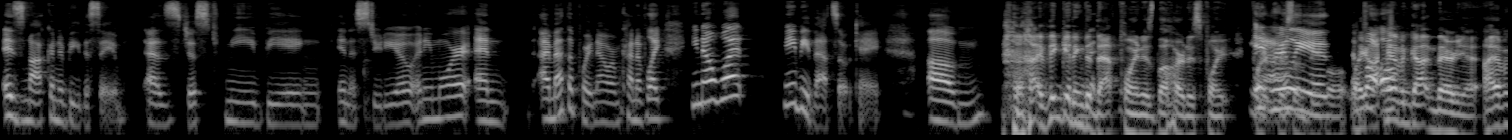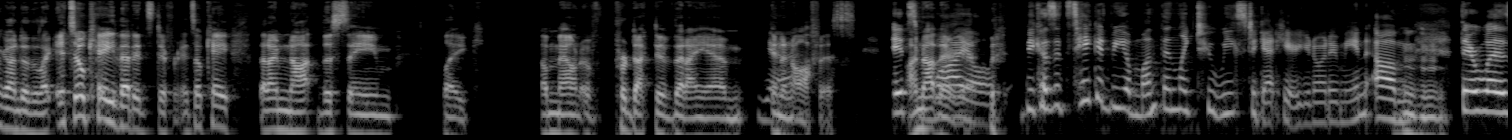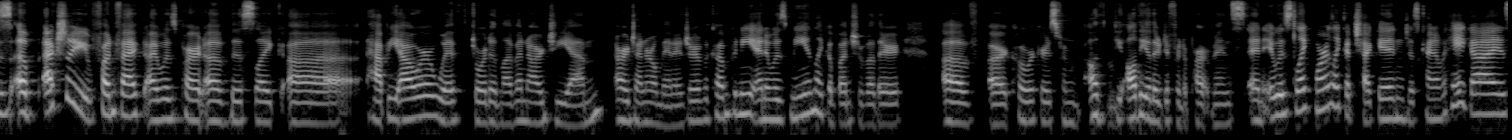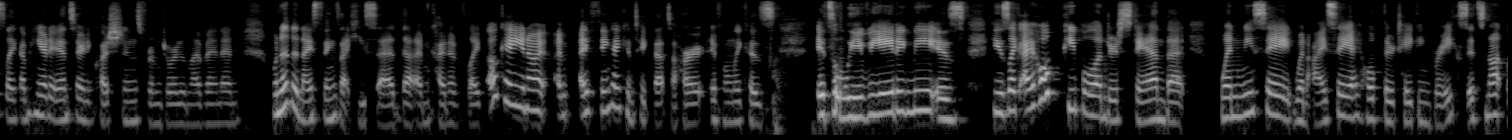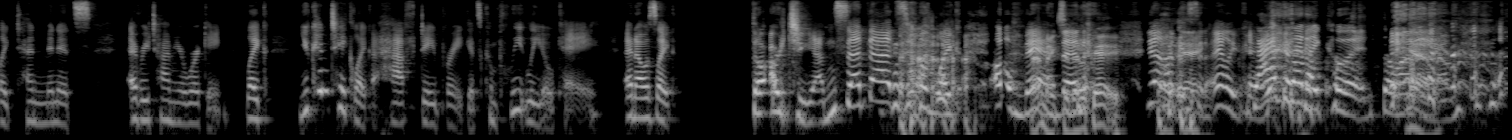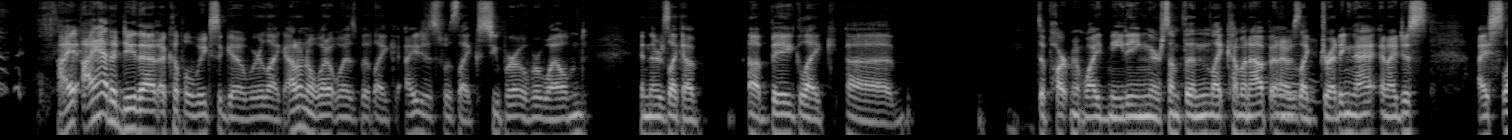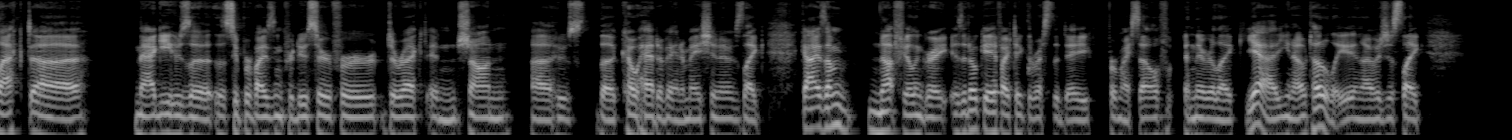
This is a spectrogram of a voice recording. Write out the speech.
is not going to be the same as just me being in a studio anymore and I'm at the point now where I'm kind of like, you know what? Maybe that's okay. Um I think getting to that point is the hardest point. It point some really is. Like but I haven't gotten there yet. I haven't gotten to the like. It's okay that it's different. It's okay that I'm not the same like amount of productive that I am in an office. It's I'm not there yet. wild because it's taken me a month and like two weeks to get here. You know what I mean? Um, Mhm. there was a actually fun fact. I was part of this like uh happy hour with Jordan Levin, our GM, our general manager of the company, and it was me and like a bunch of other of our coworkers from all mm. the, all the other different departments, and it was like more like a check in, just kind of hey guys, like I'm here to answer any questions from Jordan Levin. And one of the nice things that he said that I'm kind of like okay, you know, I, I think I can take that to heart, if only because it's alleviating me is he's like i hope people understand that when we say when i say i hope they're taking breaks it's not like 10 minutes every time you're working like you can take like a half day break it's completely okay and i was like the our gm said that so i'm like oh man that makes then it okay. yeah that makes it okay Dad said I could, so I Yeah. am. I I had to do that a couple weeks ago. Where like I don't know what it was, but like I just was like super overwhelmed, and there's like a a big like uh department wide meeting or something like coming up, and I was like dreading that, and I just I slacked uh Maggie, who's a, the supervising producer for Direct, and Sean, uh, who's the co-head of animation. And it was like, guys, I'm not feeling great. Is it okay if I take the rest of the day for myself? And they were like, yeah, you know, totally. And I was just like,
